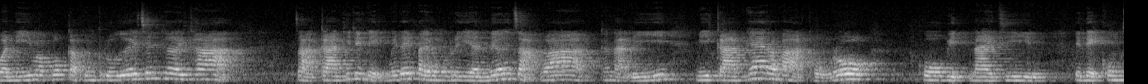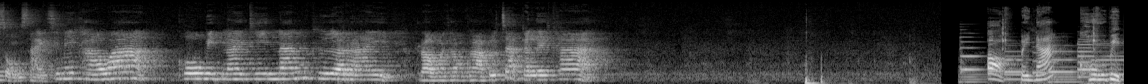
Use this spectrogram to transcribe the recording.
วันนี้มาพบกับคุณครูเอ้ยเช่นเคยค่ะ จากการที่เด็กๆไม่ได้ไปโรงเรียน เนื่องจากว่าขณะนี้มีการแพร่ระบาดของโรคโควิด -19 เด็กๆคงสงสัยใช่ไหมคะว่าโควิด -19 นั้นคืออะไร เรามาทำความรู้จักกันเลยค่ะ ออกไปนะโควิด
